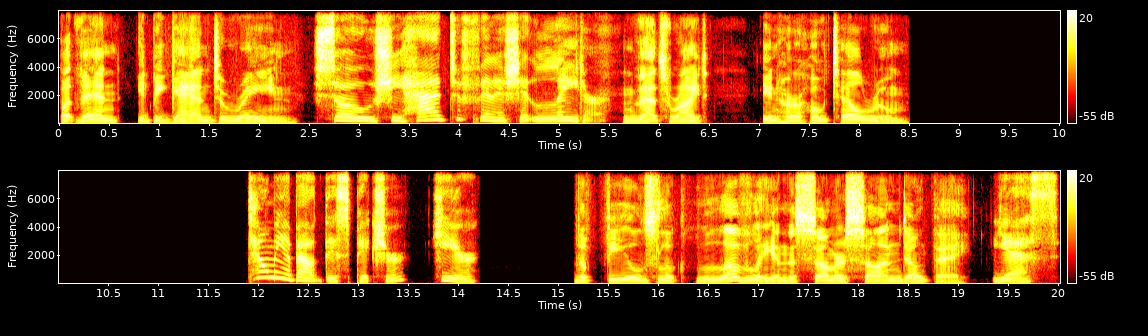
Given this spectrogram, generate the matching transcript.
but then it began to rain. So she had to finish it later. That's right, in her hotel room. Tell me about this picture. Here. The fields look lovely in the summer sun, don't they? Yes.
